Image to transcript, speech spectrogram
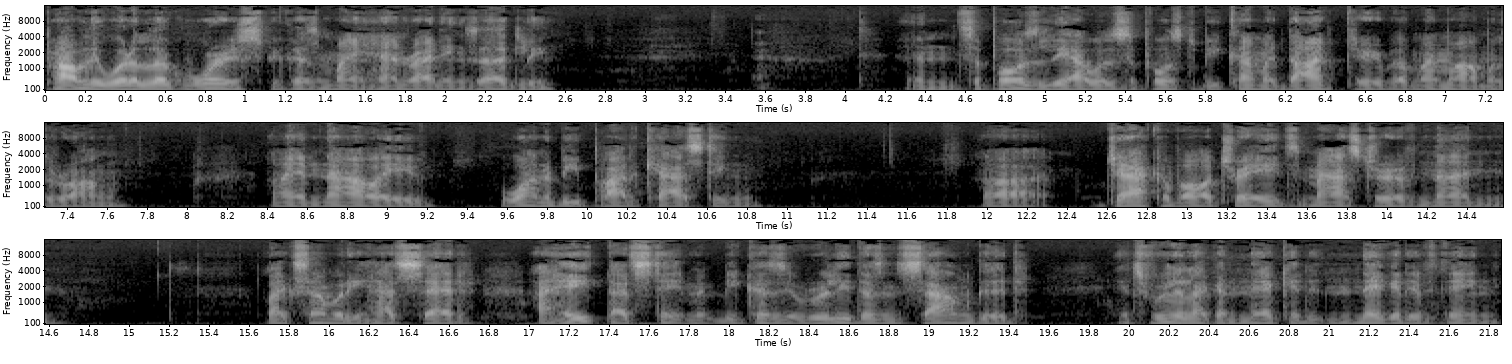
Probably would have looked worse because my handwriting's ugly. And supposedly I was supposed to become a doctor, but my mom was wrong. I am now a wannabe podcasting uh, jack of all trades, master of none. Like somebody has said, I hate that statement because it really doesn't sound good. It's really like a negative negative thing,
